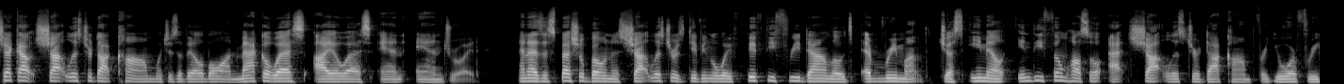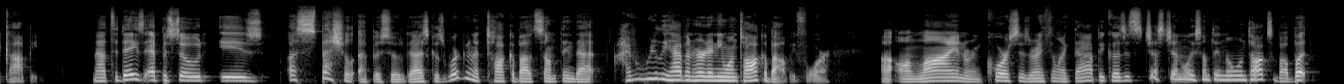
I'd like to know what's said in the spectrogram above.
Check out shotlister.com, which is available on macOS, iOS, and Android. And as a special bonus, Shotlister is giving away 50 free downloads every month. Just email indiefilmhustle at shotlister.com for your free copy. Now, today's episode is a special episode, guys, because we're going to talk about something that I really haven't heard anyone talk about before uh, online or in courses or anything like that, because it's just generally something no one talks about. But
